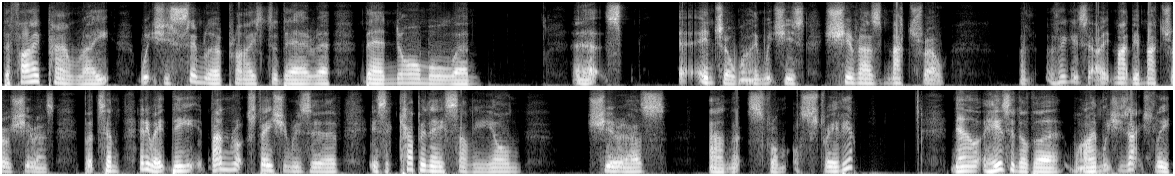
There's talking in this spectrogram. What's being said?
the £5 rate, which is similar price to their, uh, their normal um, uh, uh, intro wine, which is Shiraz Mataro. I think it's it might be Mataro Shiraz, but um, anyway, the Banrock Station Reserve is a Cabernet Sauvignon Shiraz, and that's from Australia. Now, here's another wine which is actually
